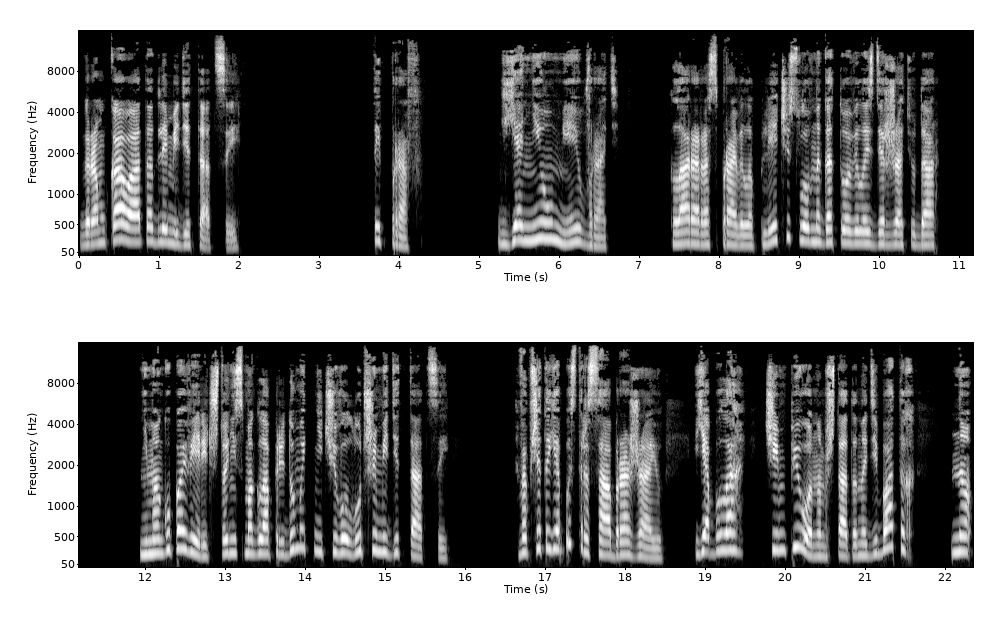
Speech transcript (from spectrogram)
«Громковато для медитации». «Ты прав. Я не умею врать». Клара расправила плечи, словно готовилась держать удар. «Не могу поверить, что не смогла придумать ничего лучше медитации. Вообще-то я быстро соображаю. Я была чемпионом штата на дебатах, но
